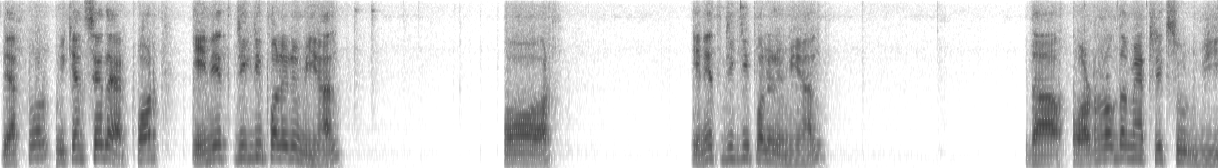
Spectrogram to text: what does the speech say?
therefore we can say that for nth degree polynomial for nth degree polynomial the order of the matrix would be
